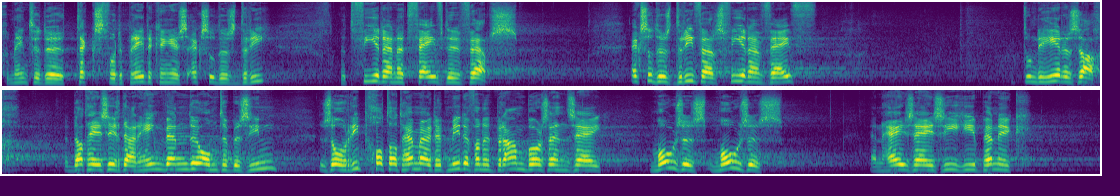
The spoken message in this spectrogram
Gemeente, de tekst voor de prediking is Exodus 3, het vierde en het vijfde vers. Exodus 3, vers 4 en 5. Toen de Heere zag dat hij zich daarheen wendde om te bezien, zo riep God tot hem uit het midden van het braambos en zei, Mozes, Mozes. En hij zei, zie hier ben ik.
